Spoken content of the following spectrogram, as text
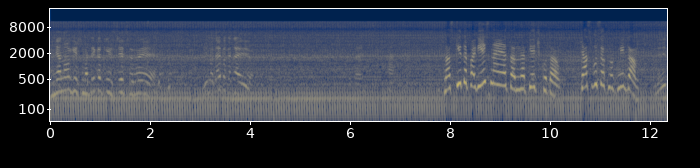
У меня ноги, смотри, какие все сырые. Дима, дай покатай ее. Носки-то повесь на это, на печку там. Сейчас высохнут мигом. Здесь.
